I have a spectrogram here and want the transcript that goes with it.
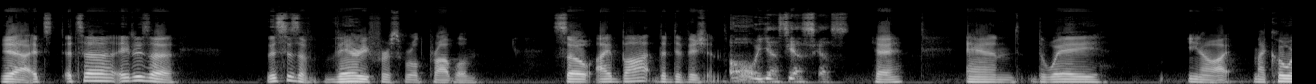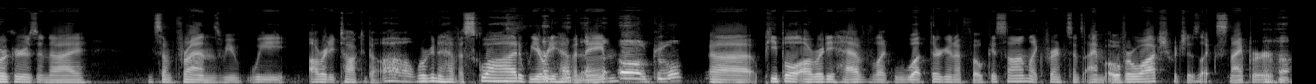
yeah, it's it's a it is a this is a very first world problem. So I bought the division, oh yes, yes, yes. okay, and the way you know, I my coworkers and I and some friends we we already talked about. Oh, we're gonna have a squad. We already have a name. oh, cool. uh, people already have like what they're gonna focus on. Like for instance, I'm Overwatch, which is like sniper Uh-huh.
